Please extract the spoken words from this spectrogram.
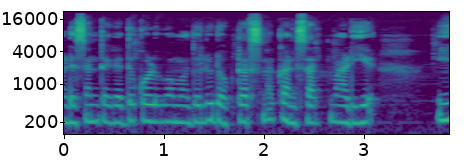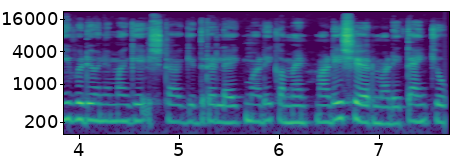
ಮೆಡಿಸನ್ ತೆಗೆದುಕೊಳ್ಳುವ ಮೊದಲು ಡಾಕ್ಟರ್ಸ್ನ ಕನ್ಸಲ್ಟ್ ಮಾಡಿ. ಈ ವಿಡಿಯೋ ನಿಮಗೆ ಇಷ್ಟ ಆಗಿದ್ದರೆ ಲೈಕ್ ಮಾಡಿ, ಕಮೆಂಟ್ ಮಾಡಿ, ಶೇರ್ ಮಾಡಿ. Thank you.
